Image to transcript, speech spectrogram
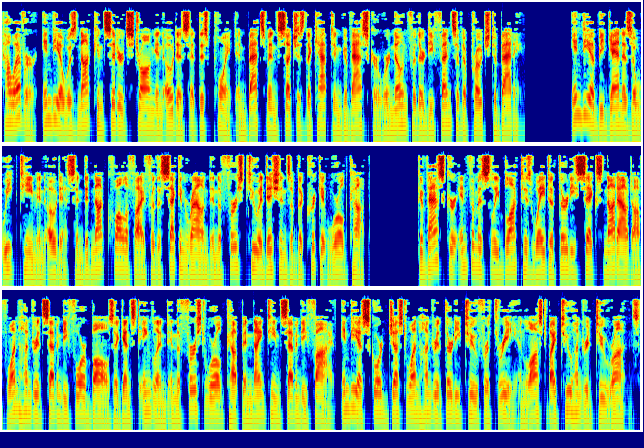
However, India was not considered strong in ODIs at this point and batsmen such as the captain Gavaskar were known for their defensive approach to batting. India began as a weak team in ODIs and did not qualify for the second round in the first two editions of the Cricket World Cup. Gavaskar infamously blocked his way to 36 not out off 174 balls against England in the first World Cup in 1975. India scored just 132 for 3 and lost by 202 runs.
